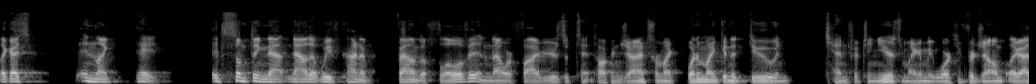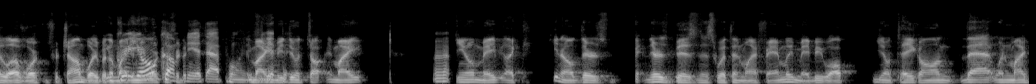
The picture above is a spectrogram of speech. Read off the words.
like I and like hey, it's something that now that we've kind of found a flow of it and now we're five years of t- talking giants from like what am i going to do in 10 15 years am i going to be working for john like i love working for Jomboy, but you am i your own company for, at that point am i going to be doing talk am i uh, you know maybe like you know there's there's business within my family maybe i'll you know take on that when my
